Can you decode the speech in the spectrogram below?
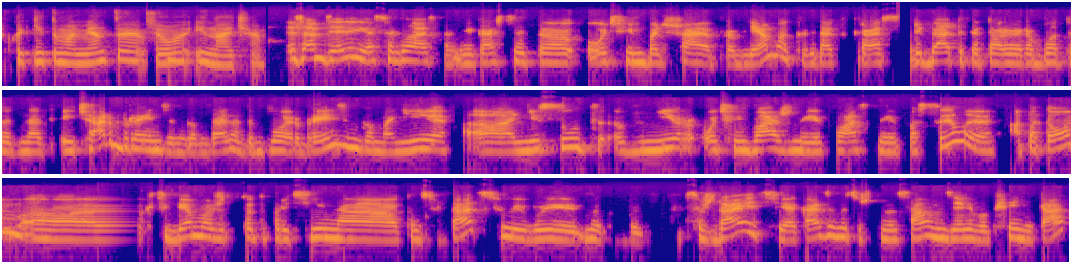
в какие-то моменты все иначе. На самом деле я согласна. Мне кажется, это очень большая проблема, когда как раз ребята, которые работают над HR-брендингом, да, над employer-брендингом, они э, несут в мир очень важные, классные посылы, а потом э, к тебе может кто-то прийти на консультацию, и вы ну, как бы обсуждаете, и оказывается, что на самом деле вообще не так.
